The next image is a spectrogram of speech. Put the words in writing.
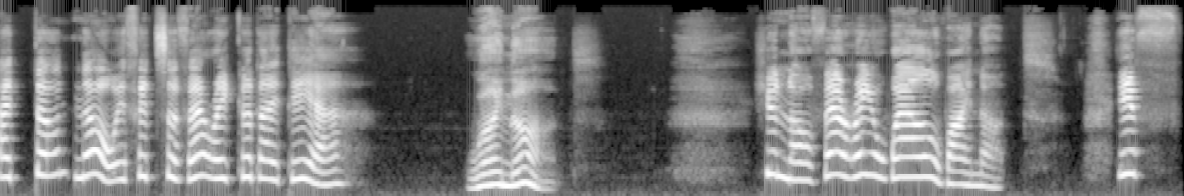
I don't know if it's a very good idea. Why not? You know very well why not. If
